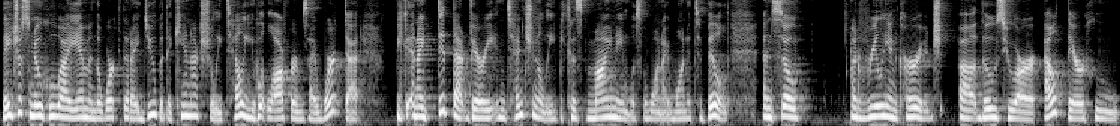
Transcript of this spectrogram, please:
They just know who I am and the work that I do, but they can't actually tell you what law firms I worked at. And I did that very intentionally because my name was the one I wanted to build. And so I'd really encourage uh, those who are out there who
